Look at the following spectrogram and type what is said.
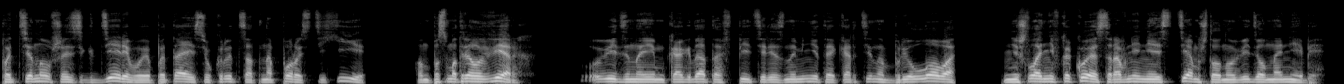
Подтянувшись к дереву и пытаясь укрыться от напора стихии, он посмотрел вверх. Увиденная им когда-то в Питере знаменитая картина Брюлова не шла ни в какое сравнение с тем, что он увидел на небе.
